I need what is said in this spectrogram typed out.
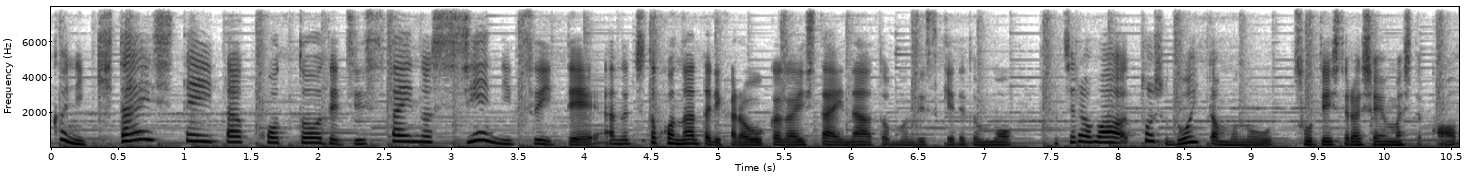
クに期待していたことで実際の支援についてあのちょっとこの辺りからお伺いしたいなと思うんですけれどもこちらは当初どういったものを想定してらっしゃいましたか？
